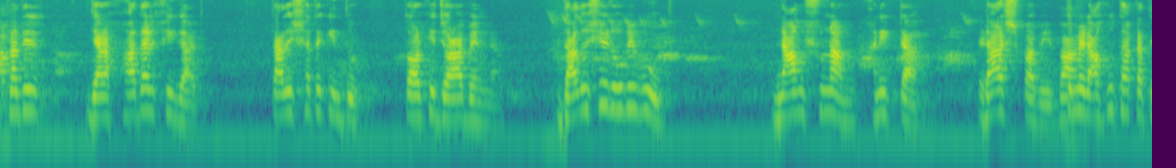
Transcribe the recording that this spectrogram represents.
আপনাদের যারা ফাদার ফিগার তাদের সাথে কিন্তু তর্কে জড়াবেন না। দ্বাদশে রবি বুধ, নাম সুনাম খানিকটা হ্রাস পাবে বা প্রথমে রাহু থাকাতে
